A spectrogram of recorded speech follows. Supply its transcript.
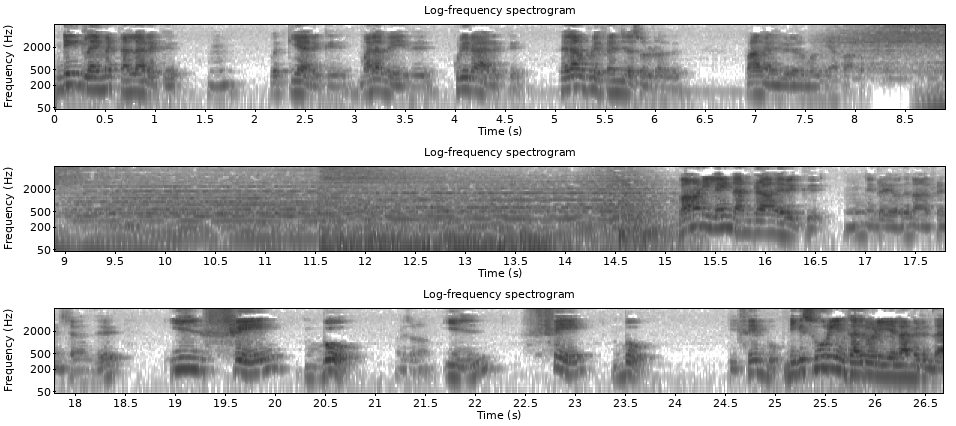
இன்றைக்கு கிளைமேட் நல்லா இருக்கு. ம், வெக்கையா இருக்கு. மழை பெய்யுது. குளிரா இருக்கு. இதெல்லாம் இப்படி பிரெஞ்சில் சொல்றது. வாங்க இந்த வீடியோல முழுமையா பார்க்கலாம் வானிலை நன்றாக இருக்கு. ம், இன்றைய வந்து நான் பிரெஞ்சில் வந்து இல் ஃபே போ சொல்லுவோம் இல் ஃபே போ இல் ஃபே போ இன்னைக்கு சூரியன் கதிரொலி எல்லாம் இருந்தா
